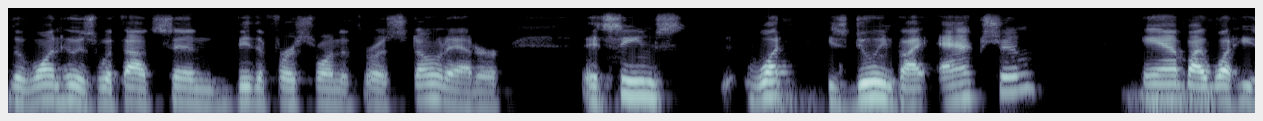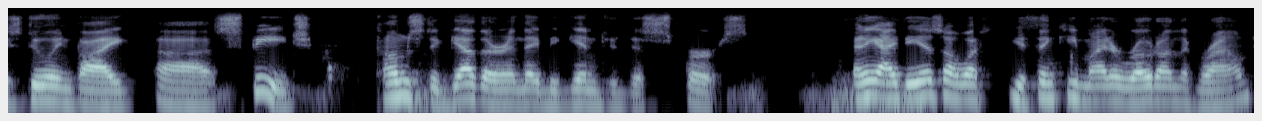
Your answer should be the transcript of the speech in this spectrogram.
the one who is without sin be the first one to throw a stone at her, it seems what he's doing by action and by what he's doing by uh, speech comes together and they begin to disperse. Any ideas on what you think he might have wrote on the ground?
